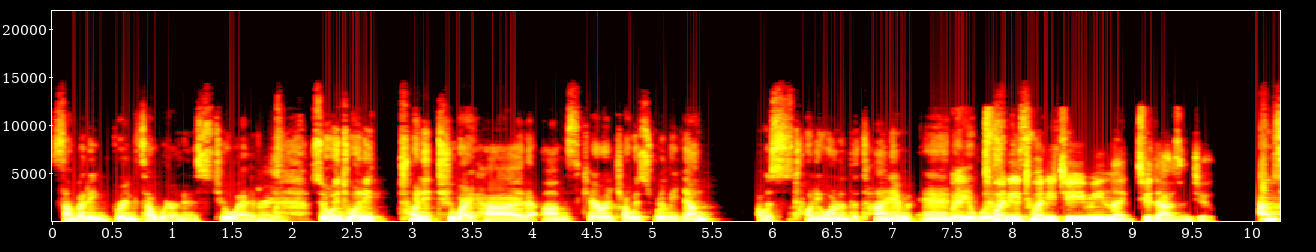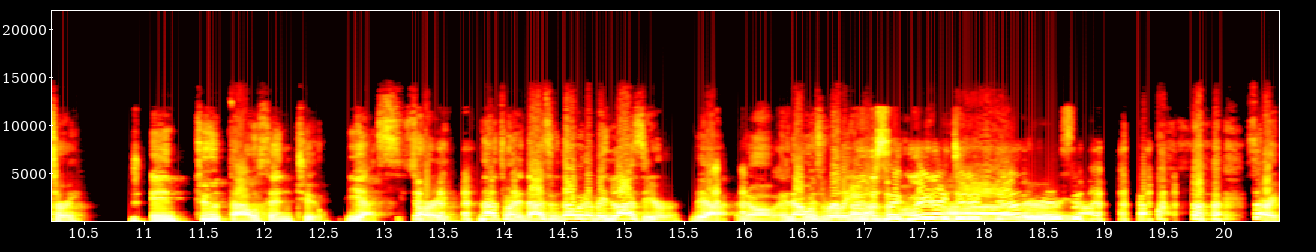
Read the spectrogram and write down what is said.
somebody brings awareness to it. Right. So in 2022, I had um, miscarriage. I was really young. I was 21 at the time. And Wait, it was 2022, you mean like 2002? I'm sorry. In 2002. Yes. Sorry. Not 20. That's, that would have been last year. Yeah. No. And I was really I was like, wait, I didn't notice. Sorry.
